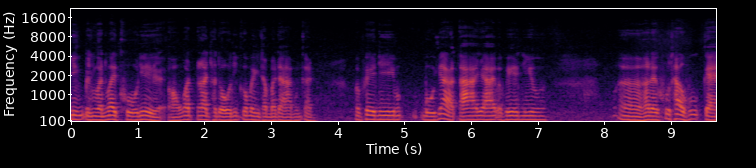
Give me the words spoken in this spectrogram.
ยิ่งเป็นวันไหว้ครูนี่ของวัดราชโดนี่ก็ไม่ธรรมดาเหมือนกัน ประเพณีปู่ย่าตายายประเพณีเอ่ออะไรผู้เฒ่าผู้แก่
